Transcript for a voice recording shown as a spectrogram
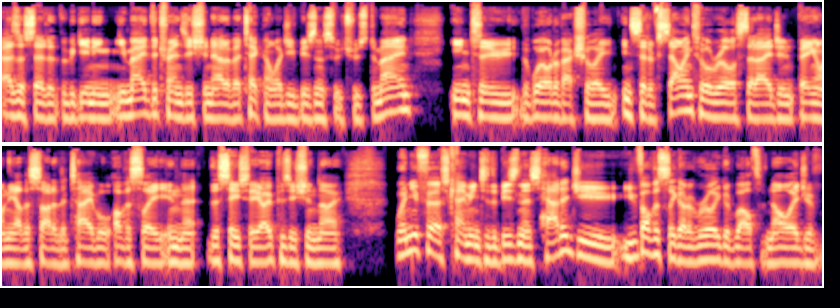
as I said at the beginning, you made the transition out of a technology business, which was domain, into the world of actually, instead of selling to a real estate agent, being on the other side of the table, obviously in the, the CCO position, though. When you first came into the business, how did you? You've obviously got a really good wealth of knowledge of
